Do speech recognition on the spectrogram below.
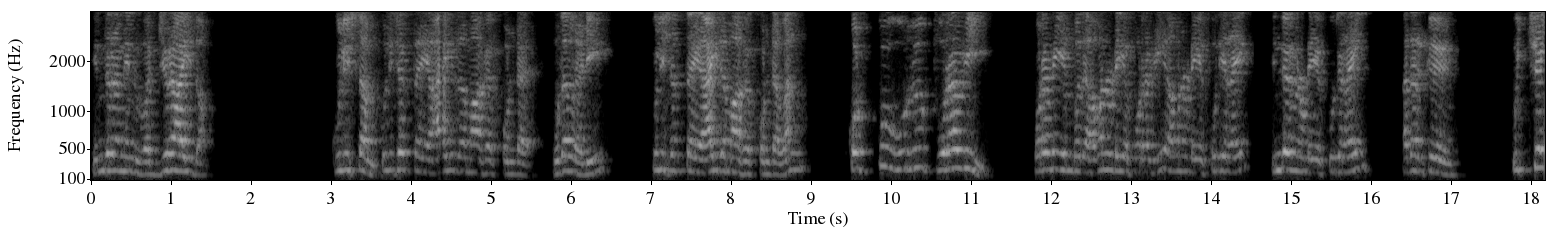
இந்திரனின் வஜ்ராயுதம். குலிசம் குலிசத்தை ஆயுதமாக கொண்ட முதல் அடி குலிசத்தை ஆயுதமாக கொண்டவன் கொப்பு உரு புறவி. புறவி என்பது அவனுடைய புறவி அவனுடைய குதிரை இந்திரனுடைய குதிரை அதற்கு உச்சை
